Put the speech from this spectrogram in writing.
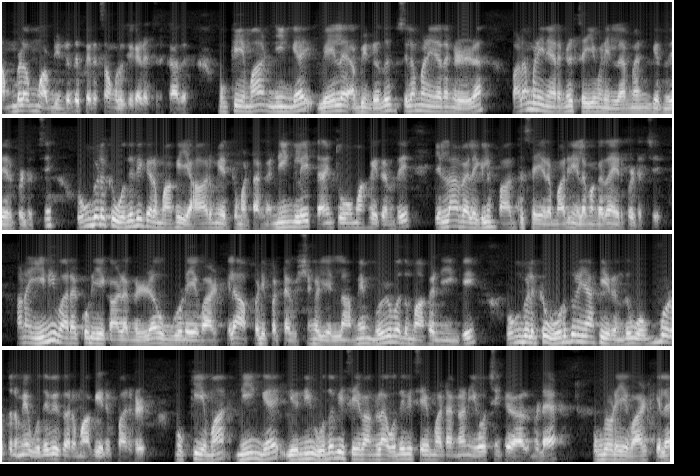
சம்பளம் அப்படின்றது பெருசா உங்களுக்கு கிடைச்சிருக்காது. முக்கியமா நீங்க வேலை அப்படின்றது சில மணி நேரங்கள்ல பல மணி நேரங்கள் செய்ய வேண்டிய ஏற்பட்டுச்சு உங்களுக்கு உதவிகரமாக யாருமே இருக்க மாட்டாங்க. நீங்களே தனித்துவமாக இருந்து எல்லா வேலைகளையும் பார்த்து செய்யற மாதிரி நிலைமைங்க தான் ஏற்பட்டுச்சு. ஆனா இனி வரக்கூடிய காலங்கள்ல உங்களுடைய வாழ்க்கையில அப்படிப்பட்ட விஷயங்கள் எல்லாமே முழுவதுமாக நீங்கி உங்களுக்கு உறுதுணையாக இருந்து ஒவ்வொருத்தருமே உதவிகரமாக இருப்பார்கள். முக்கியமா நீங்க இனி உதவி செய்வாங்களா உதவி செய்ய மாட்டாங்களான்னு யோசிக்கிறத விட உங்களுடைய வாழ்க்கையில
